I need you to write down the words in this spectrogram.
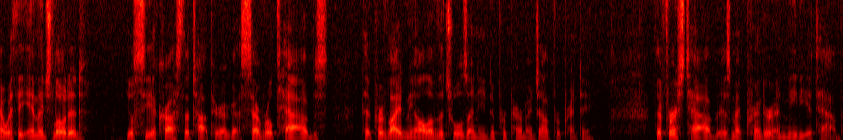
Now with the image loaded, you'll see across the top here I've got several tabs that provide me all of the tools I need to prepare my job for printing. The first tab is my printer and media tab.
